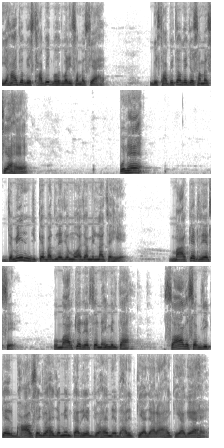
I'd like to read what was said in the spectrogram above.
यहाँ जो विस्थापित बहुत बड़ी समस्या है। विस्थापितों की जो समस्या है उन्हें ज़मीन के बदले जो मुआवजा मिलना चाहिए, मार्केट रेट से, वो मार्केट रेट से नहीं मिलता। साग सब्ज़ी के भाव से जो है ज़मीन का रेट जो है निर्धारित किया जा रहा है, किया गया है,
